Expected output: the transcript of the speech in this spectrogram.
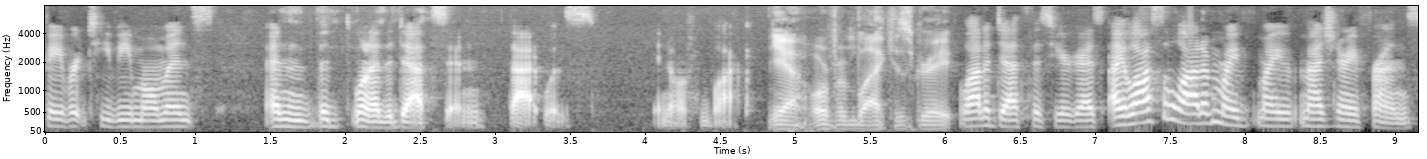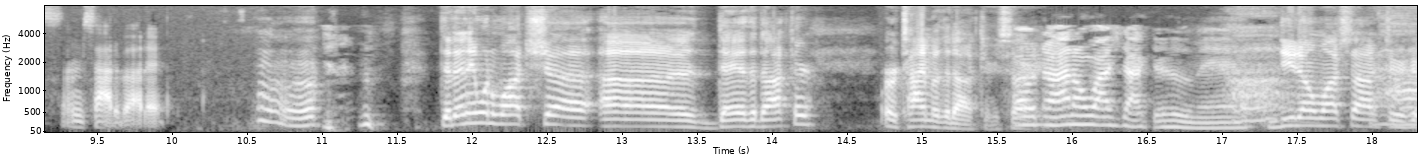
favorite TV moments, and the one of the deaths in that was in Orphan Black. Yeah, Orphan Black is great. A lot of death this year, guys. I lost a lot of my my imaginary friends. I'm sad about it. Did anyone watch uh, uh, Day of the Doctor? Or Time of the Doctor, sorry. oh no, I don't watch Doctor Who, man. You don't watch Doctor Who?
